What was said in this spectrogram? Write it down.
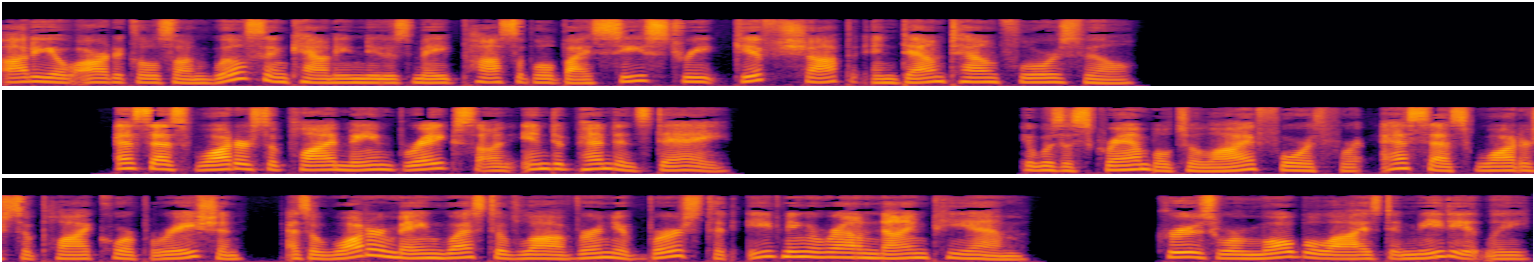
Audio articles on Wilson County News made possible by C Street Gift Shop in downtown Floresville. SS Water Supply main breaks on Independence Day. It was a scramble July 4th for SS Water Supply Corporation as a water main west of La Vernia burst at evening around 9 p.m. Crews were mobilized immediately,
